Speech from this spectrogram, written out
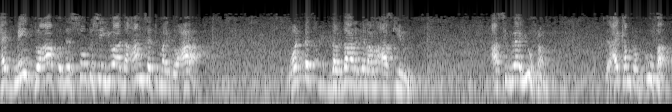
had made dua for this, so to say, you are the answer to my dua. What does Darda ask him? Ask him, where are you from? Said, I come from Kufa.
